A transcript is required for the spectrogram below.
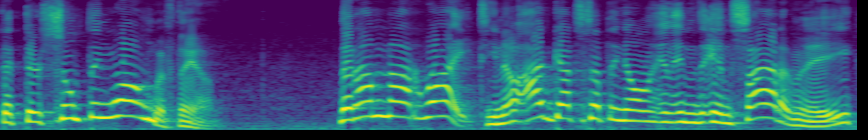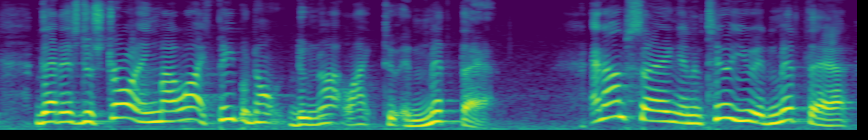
that there's something wrong with them that I'm not right. You know, I've got something on in, in, inside of me that is destroying my life. People don't do not like to admit that. And I'm saying, and until you admit that,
